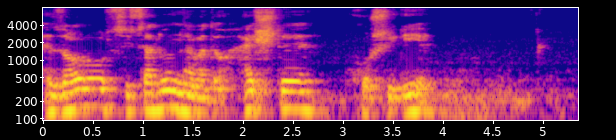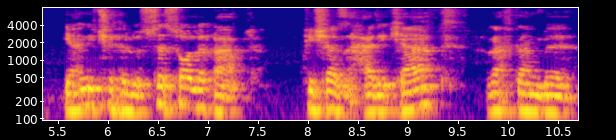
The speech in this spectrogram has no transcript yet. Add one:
1398 خورشیدیه. یعنی 43 سال قبل پیش از حرکت رفتم به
